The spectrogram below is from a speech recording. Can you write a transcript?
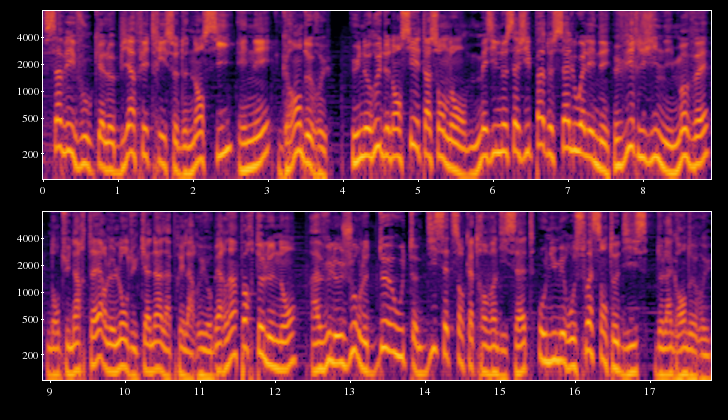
Savez-vous quelle bienfaitrice de Nancy est née Grande Rue? Une rue de Nancy est à son nom, mais il ne s'agit pas de celle où elle est née. Virginie Mauvais, dont une artère le long du canal après la rue Oberlin, porte le nom, a vu le jour le 2 août 1797 au numéro 70 de la Grande Rue.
